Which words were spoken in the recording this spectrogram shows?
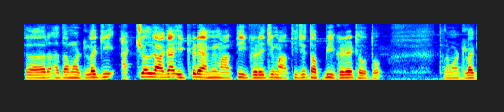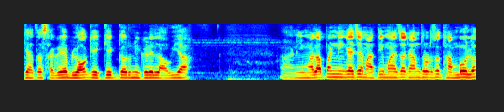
तर आता म्हटलं की ॲक्च्युअल जागा इकडे आम्ही माती इकडेची मातीची थप्पी इकडे ठेवतो. तर म्हटलं की आता सगळे ब्लॉक एक एक करून इकडे लावूया. आणि मला पण निघायचं आहे माती मायचं काम थोडंसं थांबवलं.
